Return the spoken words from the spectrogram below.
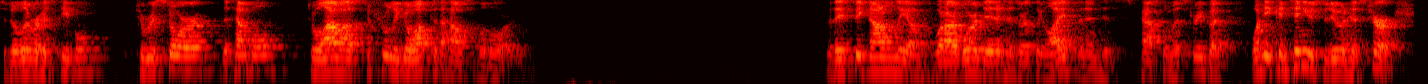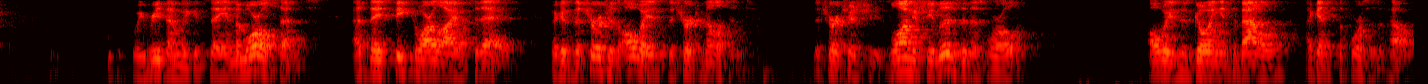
to deliver his people, to restore the temple, to allow us to truly go up to the house of the Lord. But they speak not only of what our Lord did in his earthly life and in his paschal mystery, but what he continues to do in his church. As we read them, we could say, in the moral sense, as they speak to our lives today, because the church is always the church militant. The church, as, as long as she lives in this world, always is going into battle against the forces of hell.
